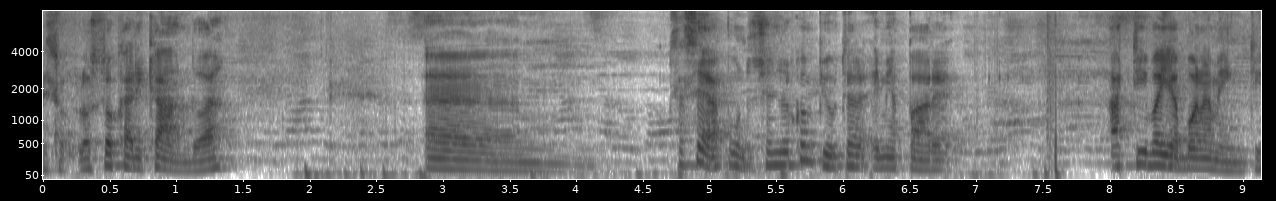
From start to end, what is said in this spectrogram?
Adesso lo sto caricando, eh. Ehm, stasera appunto accendo il computer e mi appare attiva gli abbonamenti.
